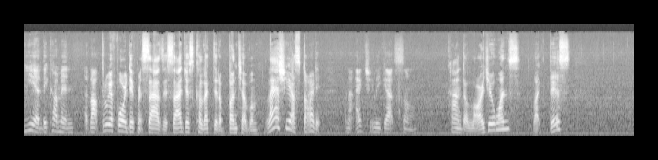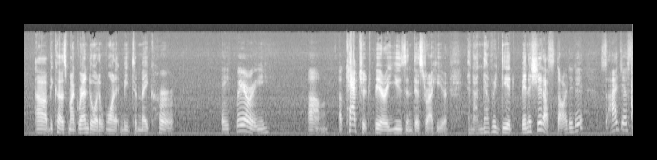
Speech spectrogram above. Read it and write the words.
yeah, they come in about three or four different sizes. So I just collected a bunch of them. Last year I started and I actually got some kind of larger ones like this uh, because my granddaughter wanted me to make her a fairy, um, a captured fairy using this right here. And I never did finish it. I started it. So I just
